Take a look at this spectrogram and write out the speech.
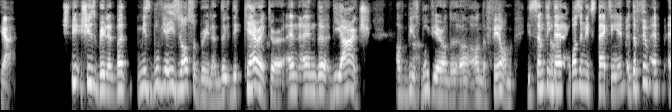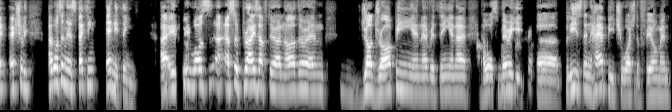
Yeah. She she's brilliant, but Miss Bouvier is also brilliant. The the character and and the the arch of uh, Miss Bouvier on the uh, on the film is something that I wasn't expecting. The film actually I wasn't expecting anything. Uh, it, it was a, a surprise after another and jaw dropping and everything, and I I was very uh, pleased and happy to watch the film, and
